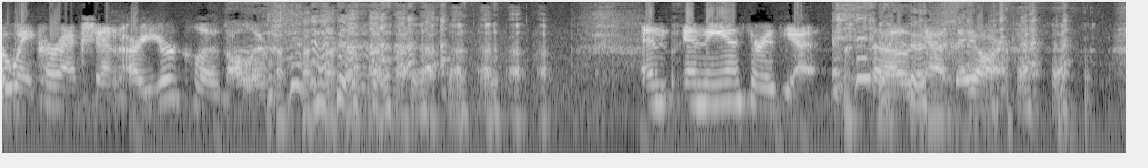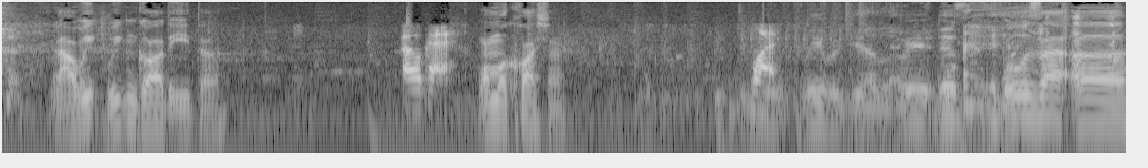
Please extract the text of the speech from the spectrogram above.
wait, correction. Are your clothes all over? and and the answer is yes. So yeah, they are. Nah, we we can go out to eat though. Okay. One more question. What? We would get. a- We, this, What was that uh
